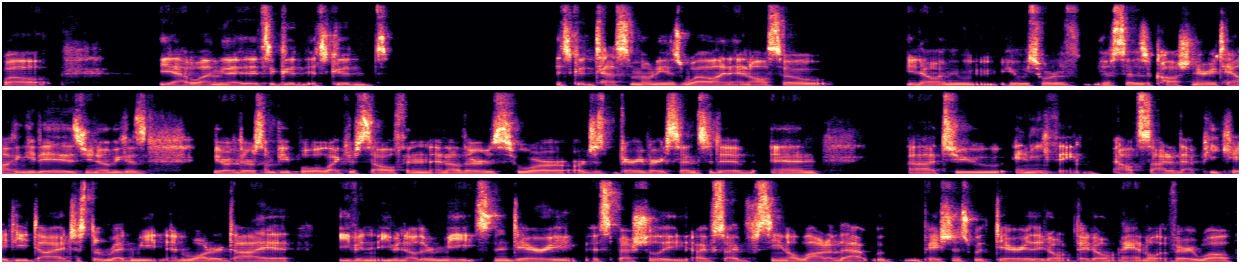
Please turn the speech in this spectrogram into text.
Well, yeah, well, I mean, it's a good, it's good, it's good testimony as well, and and also, you know, I mean, we, we sort of you know, says a cautionary tale. I think it is, you know, because there there are some people like yourself and and others who are are just very very sensitive and uh, to anything outside of that PKD diet, just the red meat and water diet. Even even other meats and dairy, especially, I've I've seen a lot of that with patients with dairy. They don't they don't handle it very well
